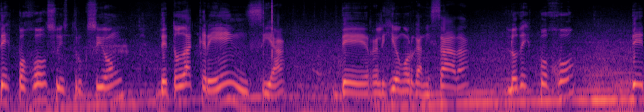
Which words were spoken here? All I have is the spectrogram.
despojó su instrucción de toda creencia de religión organizada, lo despojó de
